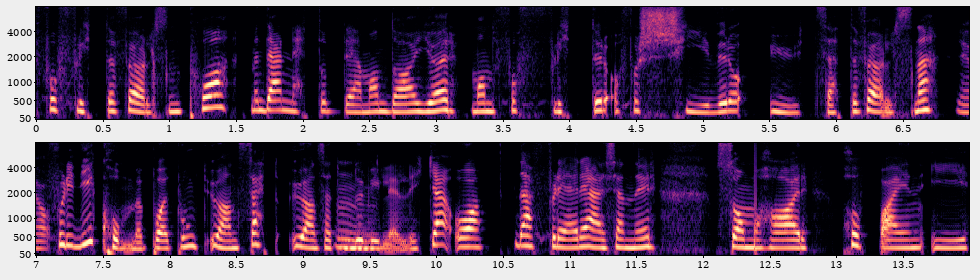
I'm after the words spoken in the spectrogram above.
forflytte følelsen på, men det er nettopp det man da gjør. Man forflytter og forskyver og utsetter følelsene. Ja. Fordi de kommer på et punkt uansett, uansett om du Mm. vil eller ikke. Og det er flere jeg kjenner som har hoppa inn i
